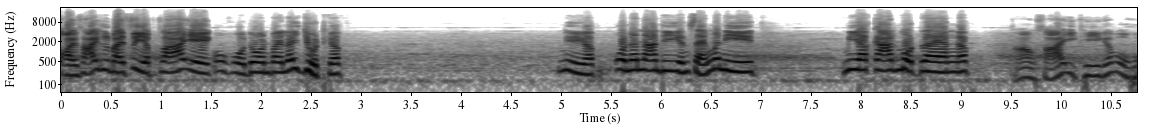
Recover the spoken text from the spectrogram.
ต่อยซ้ายขึ้นไปเสียบซ้ายอีกโอ้โหโดนไปแล้วหยุดครับ นี่ครับโอ้นานๆทีเห็นแสงมณีมีอาการหมดแรงครับเอาซ้ายอีกทีครับโอ้โห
